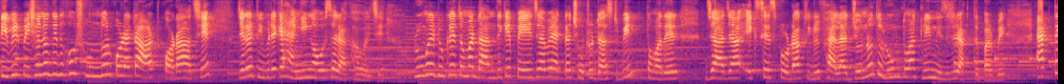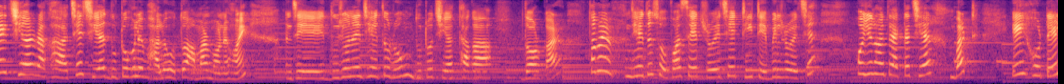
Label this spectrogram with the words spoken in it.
টিভির পেছনেও কিন্তু খুব সুন্দর করে একটা আর্ট করা আছে যেটা টিভিটাকে হ্যাঙ্গিং অবস্থায় রাখা হয়েছে। রুমে ঢুকে তোমার ডান দিকে পেয়ে যাবে একটা ছোট ডাস্টবিন তোমাদের যা যা এক্সেস প্রোডাক্ট এগুলো ফেলার জন্য, তো রুম তোমার ক্লিন নিজে রাখতে পারবে। একটাই চেয়ার রাখা আছে চেয়ার দুটো হলে ভালো হতো আমার মনে হয়, যে দুজনের যেহেতু রুম দুটো চেয়ার থাকা দরকার। তবে যেহেতু সোফা সেট রয়েছে টি টেবিল রয়েছে ওই জন্য হয়তো একটা চেয়ার বাট এই হোটেল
